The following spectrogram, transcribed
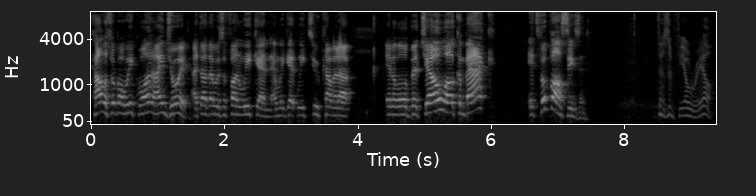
College football week one, I enjoyed. I thought that was a fun weekend, and we get week two coming up in a little bit. Joe, welcome back. It's football season. Doesn't feel real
